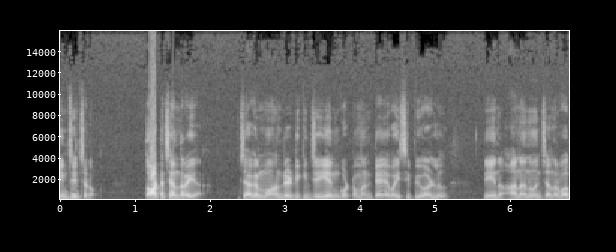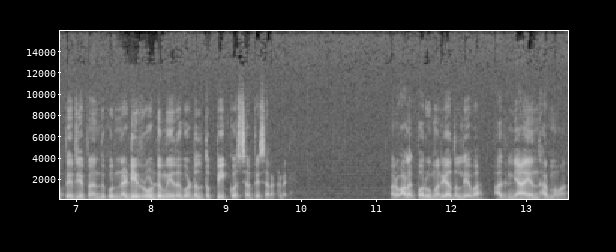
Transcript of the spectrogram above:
హింసించడం. తోట చంద్రయ్య జగన్మోహన్ రెడ్డికి జయన్ కొట్టమంటే వైసీపీ వాళ్ళు నేను అనను అని చంద్రబాబు పేరు చెప్పినందుకు నడి రోడ్డు మీద గొడ్డలతో వచ్చి చంపేశారు అక్కడే. మరి వాళ్ళకి పరువు మర్యాదలు లేవా? అది న్యాయం ధర్మమా?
